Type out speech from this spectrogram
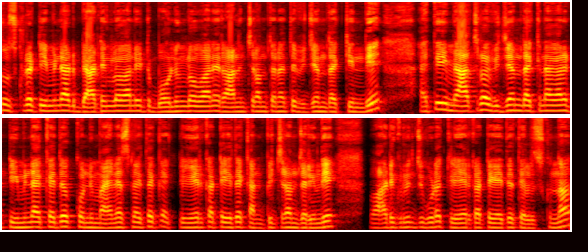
చూసుకుంటే టీమిండియా అటు బ్యాటింగ్లో కానీ ఇటు బౌలింగ్లో కానీ రాణించడంతోనైతే విజయం దక్కింది. అయితే ఈ మ్యాచ్లో విజయం దక్కినా కానీ టీమిండియాకి అయితే కొన్ని మైనస్లు అయితే క్లియర్ కట్ అయితే కనిపించడం జరిగింది. వాటి గురించి కూడా క్లియర్ కట్ అయితే తెలుసుకుందాం.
